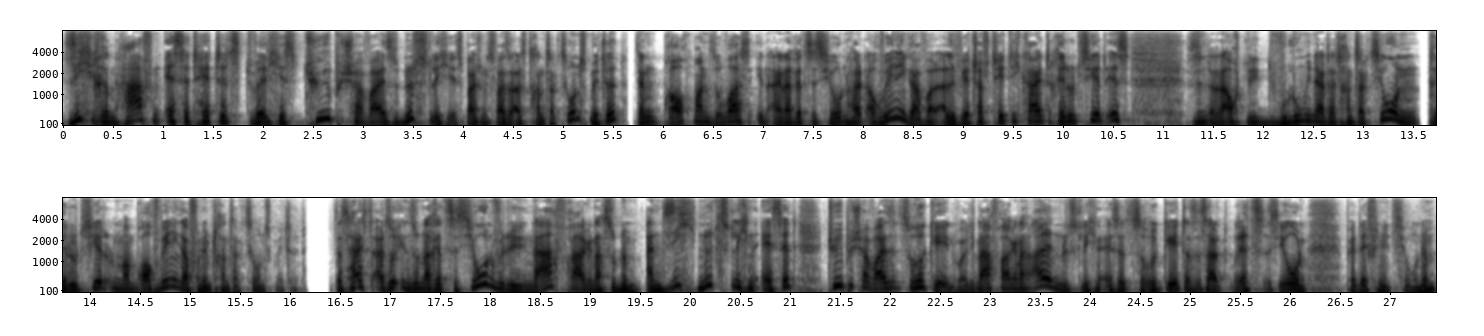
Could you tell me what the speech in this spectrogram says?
sicheren Hafenasset hättest, welches typischerweise nützlich ist, beispielsweise als Transaktionsmittel, dann braucht man sowas in einer Rezession halt auch weniger, weil alle Wirtschaftstätigkeit reduziert ist, sind dann auch die Volumina der Transaktionen reduziert und man braucht weniger von dem Transaktionsmittel. Das heißt also, in so einer Rezession würde die Nachfrage nach so einem an sich nützlichen Asset typischerweise zurückgehen, weil die Nachfrage nach allen nützlichen Assets zurückgeht. Das ist halt Rezession per Definition.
